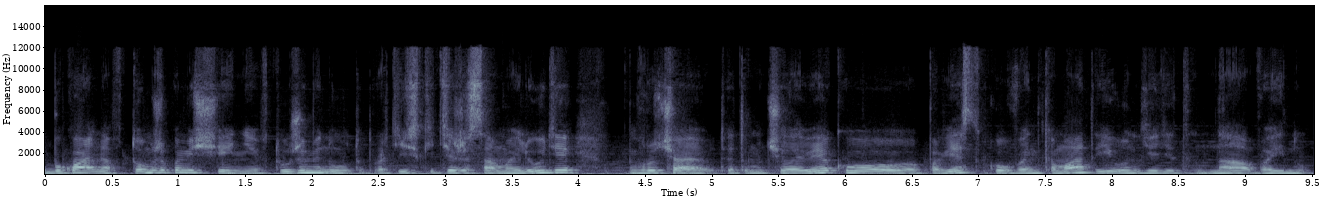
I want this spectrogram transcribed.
и буквально в том же помещении, в ту же минуту практически те же самые люди вручают этому человеку повестку в военкомат, и он едет на войну.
